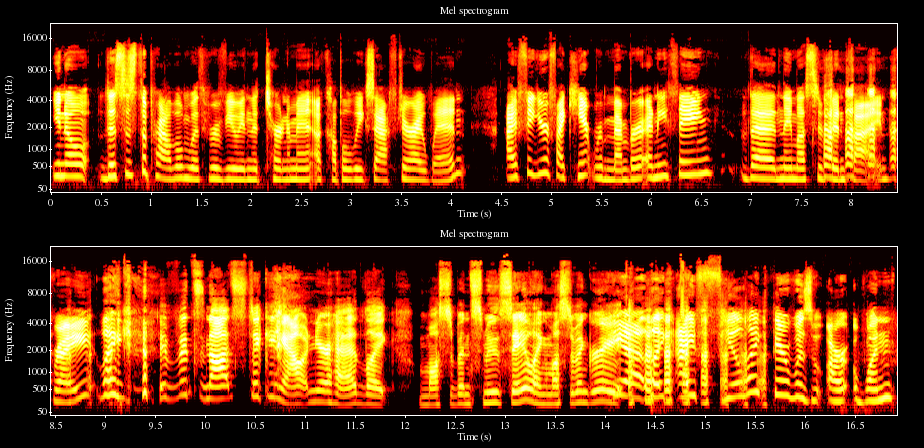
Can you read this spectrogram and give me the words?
You know, this is the problem with reviewing the tournament a couple weeks after I went. I figure if I can't remember anything, then they must have been fine, right? Like, if it's not sticking out in your head, like must have been smooth sailing, must have been great. yeah, like I feel like there was our one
